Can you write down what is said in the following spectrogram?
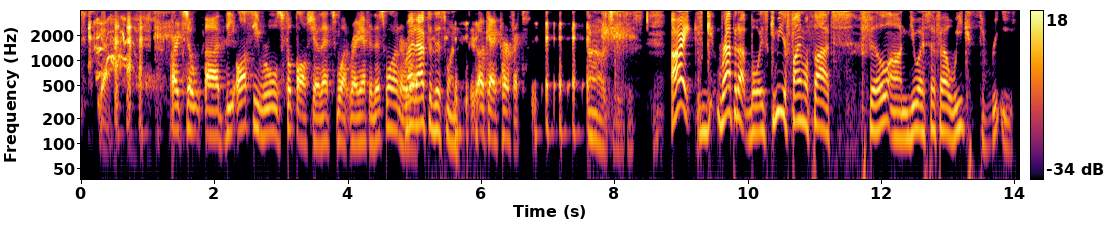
All right, so uh, the Aussie Rules football show. That's what right after this one, or right what? after this one. okay, perfect. oh Jesus! All right, wrap it up, boys. Give me your final thoughts, Phil, on USFL Week Three.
